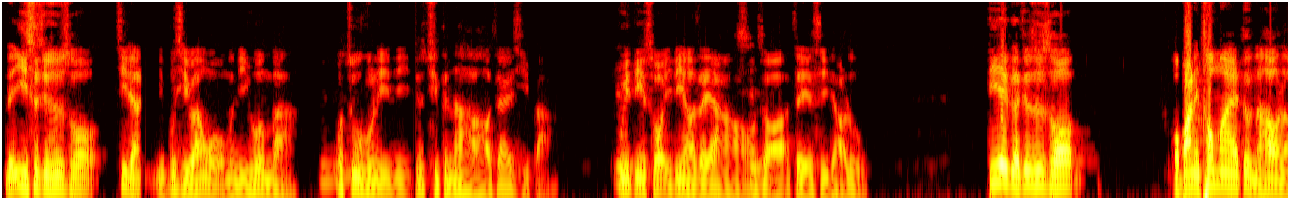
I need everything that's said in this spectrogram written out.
那意思就是说，既然你不喜欢我，我们离婚吧。我祝福你，你就去跟他好好在一起吧。不一定说一定要这样啊。我说啊，这也是一条路。第二个就是说，我把你痛骂一顿，然后呢，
